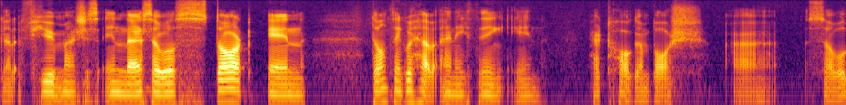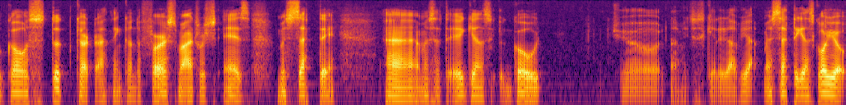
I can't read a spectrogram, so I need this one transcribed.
got a few matches in there, so we'll start in don't think we have anything in Hertogenbosch. Uh, so we'll go Stuttgart, I think, on the first match, which is Musetti. Uh, Musetti against Gojo. Let me just get it up. Yeah, Musetti against Gojo.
